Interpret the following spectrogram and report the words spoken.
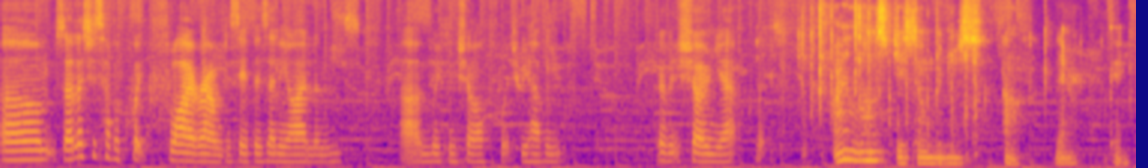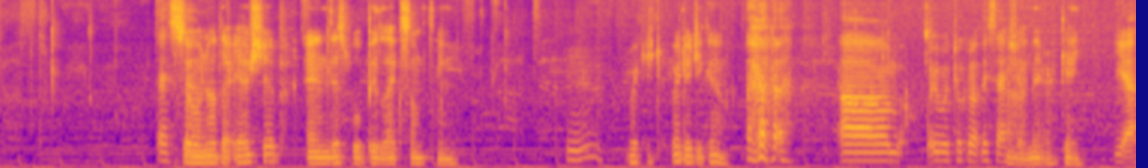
Um, so let's just have a quick fly around to see if there's any islands um, we can show off, which we haven't we haven't shown yet. Let's, I lost you, so I'm gonna just. Oh, there. Okay. there's So some- another airship, and this will be like something. Mm. Where did Where did you go? um, we were talking about this airship. Oh, there. Okay. yeah,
